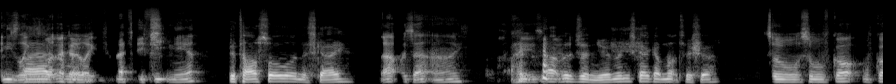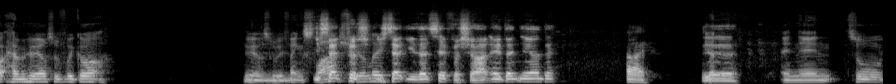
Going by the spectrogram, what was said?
and he's like Aye, literally like 50 feet in the air. Guitar solo in the sky. That was it, aye. I think that was a Newman's gig. I'm not too sure. So so we've got we've got him. Who else have we got? Who else do we think? You said for, surely? you said you did say Frusciante, didn't you, Andy? Aye. Yeah. And then so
